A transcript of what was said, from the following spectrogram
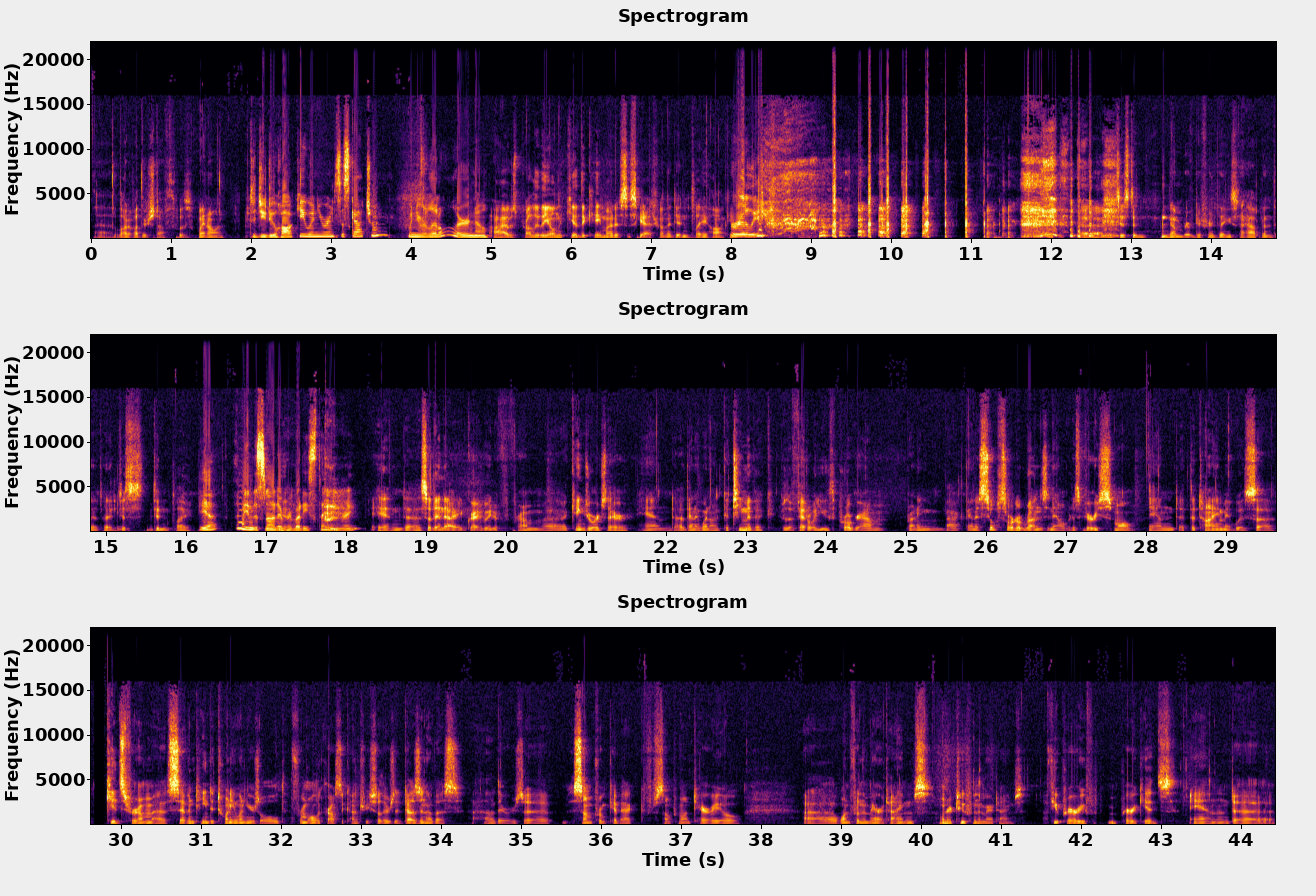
a lot of other stuff was went on did you do hockey when you were in Saskatchewan? When you were little, or no? I was probably the only kid that came out of Saskatchewan that didn't play hockey. Really? uh, just a number of different things that happened that I just didn't play. Yeah, I mean it's not everybody's yeah. thing, right? And uh, so then I graduated from uh, King George there, and uh, then I went on Katimavik. It was a federal youth program running back then. It still sort of runs now, but it's very small. And at the time, it was uh, kids from uh, 17 to 21 years old from all across the country. So there's a dozen of us. Uh, there's uh, some from Quebec, some from Ontario, uh, one from the Maritimes, one or two from the Maritimes, a few prairie prairie kids, and uh,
